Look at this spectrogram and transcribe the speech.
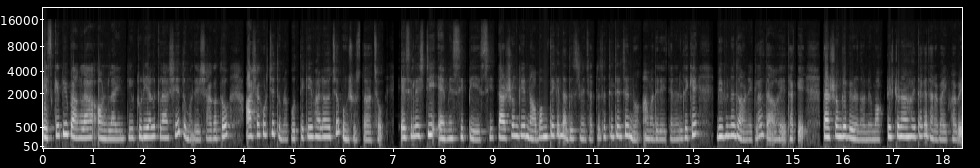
এসকেপি বাংলা অনলাইন টিউটোরিয়াল ক্লাসে তোমাদের স্বাগত। আশা করছি তোমরা প্রত্যেকেই ভালো আছো এবং সুস্থ আছো। এসএলএসটি এমএসসি পিএসসি তার সঙ্গে নবম থেকে দ্বাদশ শ্রেণির ছাত্রছাত্রীদের জন্য আমাদের এই চ্যানেল থেকে বিভিন্ন ধরনের ক্লাস দেওয়া হয়ে থাকে। তার সঙ্গে বিভিন্ন ধরনের মক টেস্টও নেওয়া হয়ে থাকে ধারাবাহিকভাবে।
